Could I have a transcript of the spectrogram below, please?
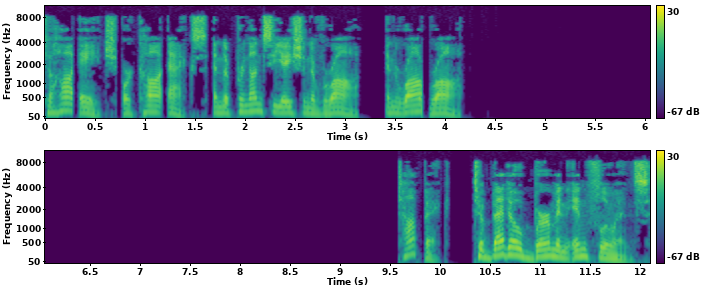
to ha h or ka x and the pronunciation of ra, and ra, ra. Tibeto-Burman influence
